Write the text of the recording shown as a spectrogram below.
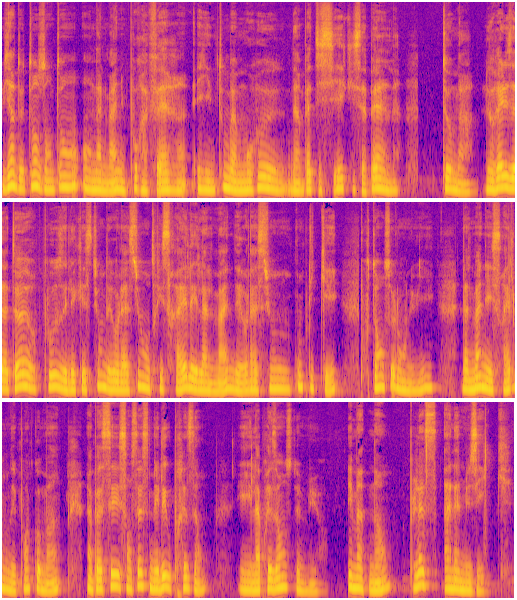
vient de temps en temps en Allemagne pour affaires et il tombe amoureux d'un pâtissier qui s'appelle Thomas. Le réalisateur pose les questions des relations entre Israël et l'Allemagne, des relations compliquées. Pourtant, selon lui, l'Allemagne et Israël ont des points communs, un passé sans cesse mêlé au présent et la présence de murs. Et maintenant, place à la musique.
